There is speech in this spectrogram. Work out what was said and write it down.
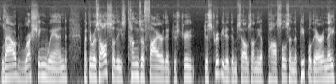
loud rushing wind, but there was also these tongues of fire that distributed distributed themselves on the apostles and the people there, and they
